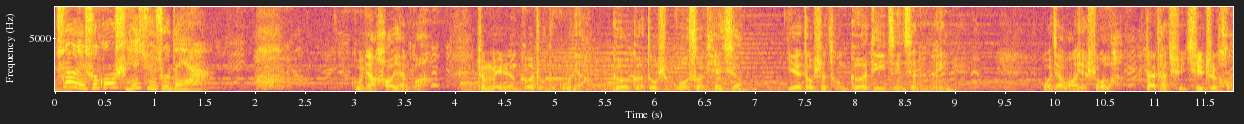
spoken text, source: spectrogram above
这里是供谁居住的呀？姑娘好眼光，这美人阁中的姑娘个个都是国色天香，也都是从各地进献的美女。我家王爷说了，待他娶妻之后，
